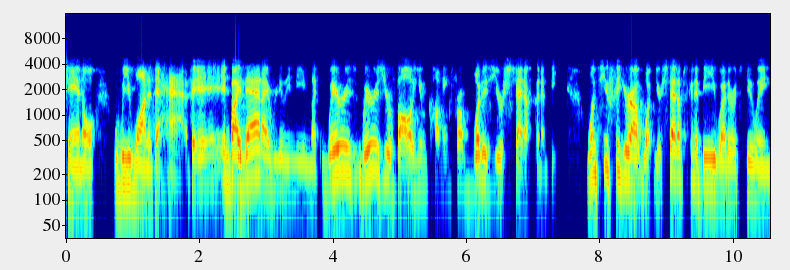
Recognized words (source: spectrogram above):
channel we wanted to have. And by that I really mean like where is where is your volume coming from? What is your setup going to be? Once you figure out what your setup's going to be, whether it's doing,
